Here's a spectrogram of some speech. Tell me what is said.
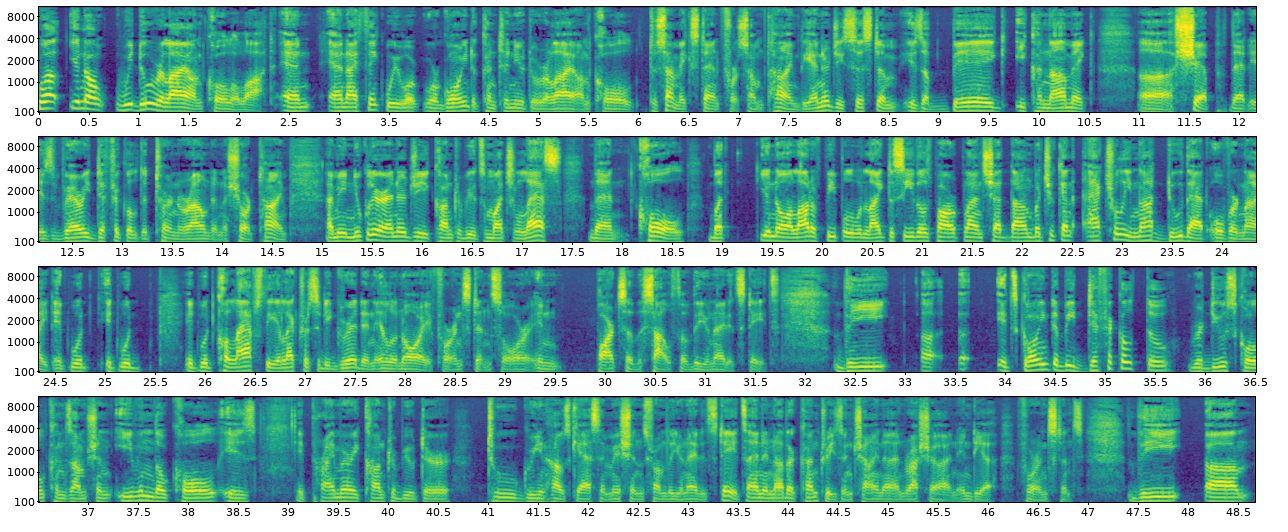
Well, you know, we do rely on coal a lot, and, and I think we were, we're going to continue to rely on coal to some extent for some time. The energy system is a big economic uh, ship that is very difficult to turn around in a short time. I mean, nuclear energy contributes much less than coal, but you know, a lot of people would like to see those power plants shut down, but you can actually not do that overnight. It would, it would, it would collapse the electricity grid in Illinois, for instance, or in parts of the south of the United States. The uh, uh, it's going to be difficult to reduce coal consumption, even though coal is a primary contributor to greenhouse gas emissions from the United States and in other countries, in China and Russia and India, for instance. The um,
